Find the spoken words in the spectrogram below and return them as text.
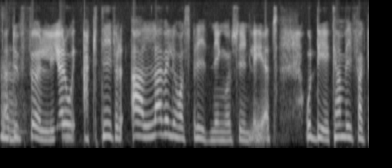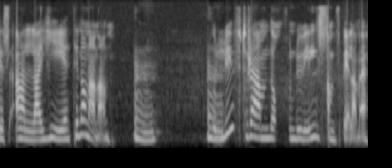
Mm. Att du följer och är aktiv. För alla vill ju ha spridning och synlighet. Och det kan vi faktiskt alla ge till någon annan. Mm. Mm. Så lyft fram dem som du vill samspela med.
